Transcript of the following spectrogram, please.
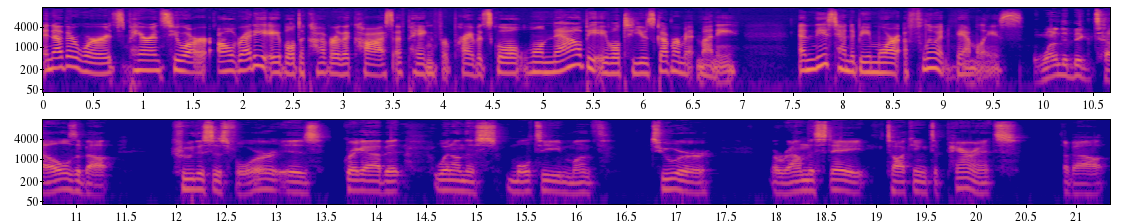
In other words, parents who are already able to cover the cost of paying for private school will now be able to use government money. And these tend to be more affluent families. One of the big tells about who this is for is Greg Abbott went on this multi month tour around the state talking to parents about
